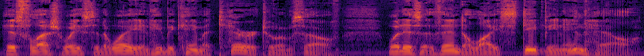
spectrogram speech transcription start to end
His flesh wasted away, and he became a terror to himself. What is it then to lie steeping in hell?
